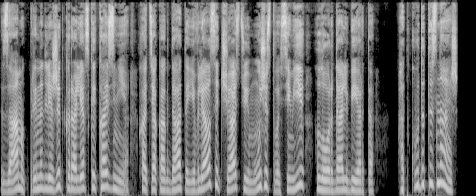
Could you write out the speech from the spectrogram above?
Замок принадлежит королевской казне, хотя когда-то являлся частью имущества семьи лорда Альберта. Откуда ты знаешь?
